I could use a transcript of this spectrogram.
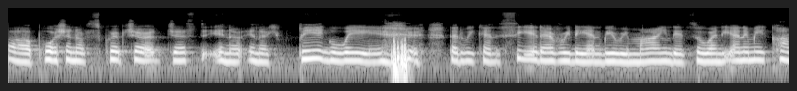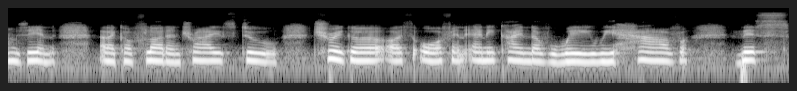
uh, portion of scripture just in a in a big way that we can see it every day and be reminded. So when the enemy comes in like a flood and tries to trigger us off in any kind of way, we have this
